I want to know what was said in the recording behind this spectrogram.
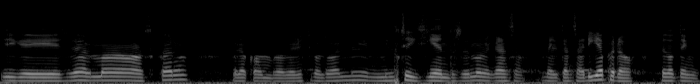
y que sea el más caro, me la compro. A ver, este cuánto vale 1600. No me alcanza. Me alcanzaría, pero yo no tengo.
